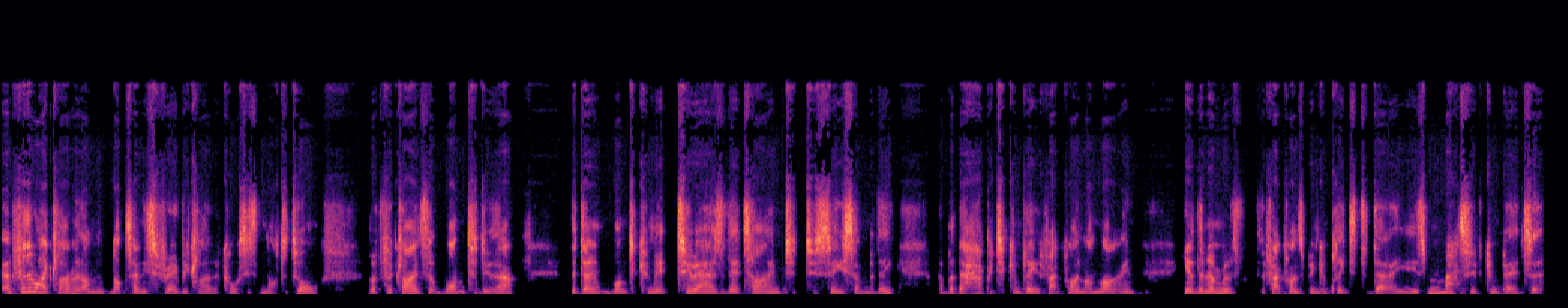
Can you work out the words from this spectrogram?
and for the right client i'm not saying this for every client of course it's not at all. But for clients that want to do that they don't want to commit two hours of their time to, to see somebody but they're happy to complete a fact find online you know, the number of the fact finds being completed today is massive compared to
